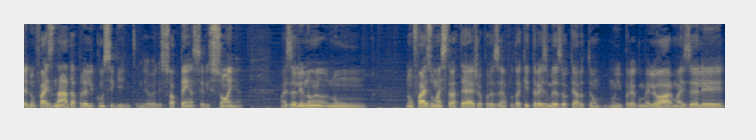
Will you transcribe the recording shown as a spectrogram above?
ele não faz nada para ele conseguir, entendeu? Ele só pensa, ele sonha. Mas ele não, não, não faz uma estratégia, por exemplo. Daqui três meses eu quero ter um, um emprego melhor, mas ele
